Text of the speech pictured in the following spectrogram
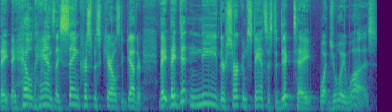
they, they held hands. They sang Christmas carols together. They, they didn't need their circumstances to dictate what joy was.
